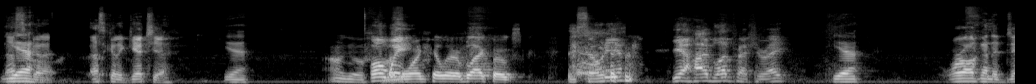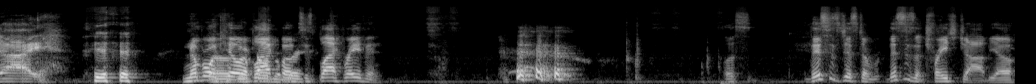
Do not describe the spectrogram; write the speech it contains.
That's Yeah. gonna that's gonna get you. Yeah. I don't give a Oh, fuck. number wait. one killer of black folks. Sodium? yeah, high blood pressure, right? Yeah. We're all gonna die. Number one Well, killer of black folks is Black Raven. Listen, this is just a this is a trace job, yo.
